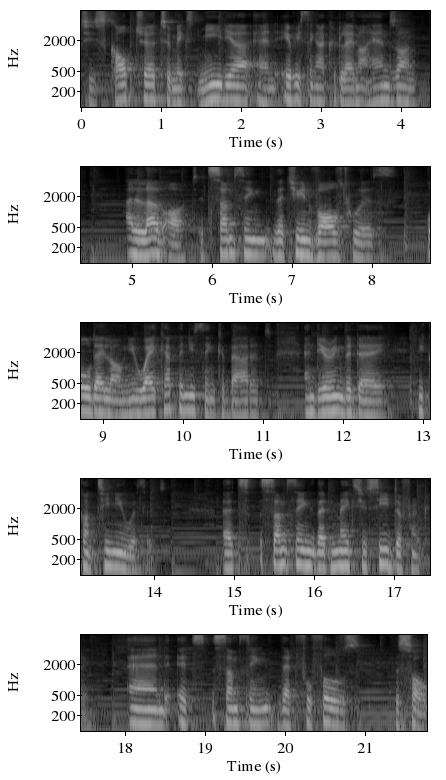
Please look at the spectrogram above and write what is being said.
to sculpture, to mixed media, and everything I could lay my hands on. I love art. It's something that you're involved with all day long. You wake up and you think about it, and during the day, you continue with it. It's something that makes you see differently, and it's something that fulfills the soul.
